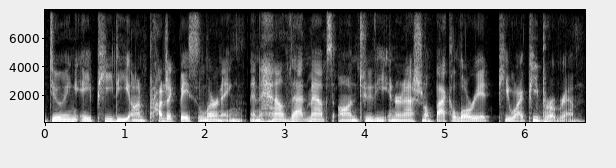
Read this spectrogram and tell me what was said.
doing a PD on project based learning and how that maps onto the International Baccalaureate PYP program.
